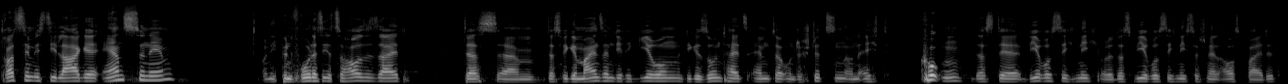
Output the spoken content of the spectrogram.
trotzdem ist die Lage ernst zu nehmen. Und ich bin froh, dass ihr zu Hause seid dass, ähm, dass wir gemeinsam die Regierung, die Gesundheitsämter unterstützen und echt gucken, dass der Virus sich nicht oder das Virus sich nicht so schnell ausbreitet.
